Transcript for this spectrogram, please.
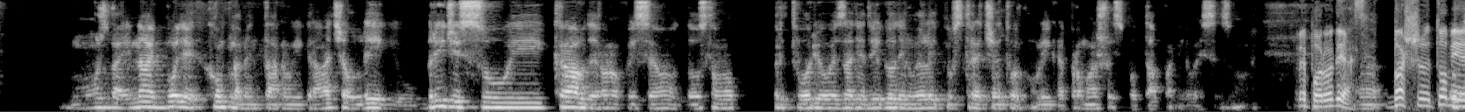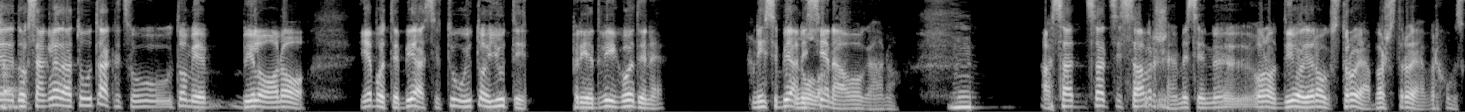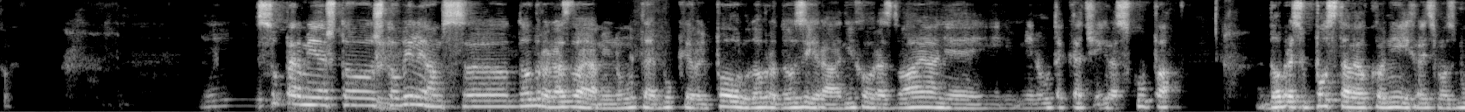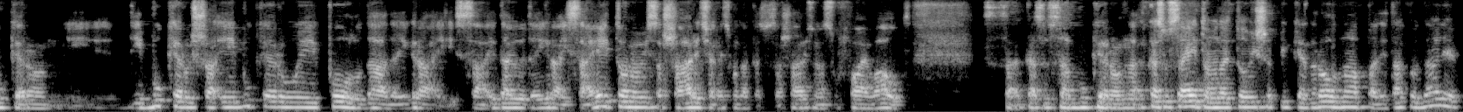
možda i najboljeg komplementarnog igrača u ligi u Bridgesu i Crowder, ono koji se ono doslovno pretvorio ove zadnje dvije godine u elitnu stretch četvorku liga, promašao ispod tapani ove sezone. preporodija se. Baš to mi je, dok sam gledao tu utakmicu, to mi je bilo ono, jebote, bija si tu u toj Juti prije dvije godine. Nisi bija ni sjena ovoga, ono. Mm. A sad, sad si savršen, mislim, ono, dio jednog stroja, baš stroja, vrhunskog. Super mi je što, što Williams e, dobro razdvaja minute, Bookeru i Paulu dobro dozira njihovo razdvajanje i minute kad će igra skupa. Dobre su postave oko njih, recimo s Bookerom i, i Bookeru, i, Ša- i Bookeru i Paulu da, da igra i sa, i daju da igra i sa Ejtonom i sa Šarićem, recimo da kad su sa Šarićem da su five out, sa, kad su sa Bookerom, na- kad su sa Ejtonom da je to više pick and roll napad i tako dalje.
